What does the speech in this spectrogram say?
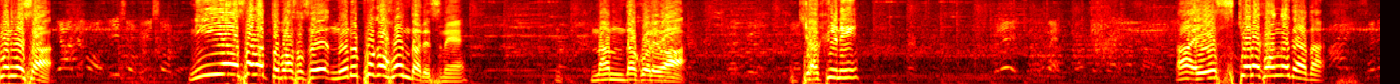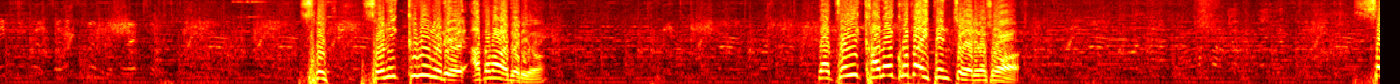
決まりましたい。やでもいい勝負いい勝負ニーヤーサガット VS ヌルポガホンダですね。なんだこれは。逆にあ、S キャラ考えてなソニックブーソニックブームで。頭が出るよ。じゃあ次、金子対店長やりましょう。さ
